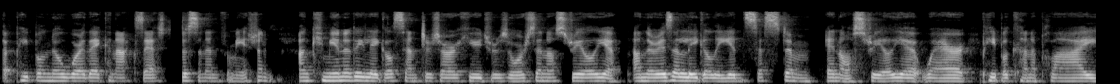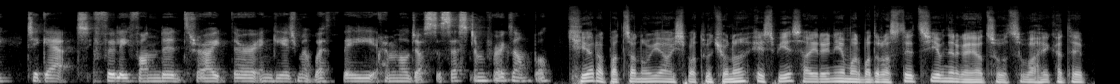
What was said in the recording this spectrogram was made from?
that people know where they can access this and information. And community legal centres are a huge resource in Australia. And there is a legal aid system in Australia where people can apply to get fully funded throughout their engagement with the criminal justice system, for example. Kiera Patsanoi, SBS Irenia Marbadra Stets, Yevnergayatsuts,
